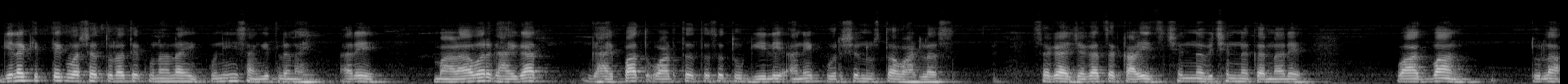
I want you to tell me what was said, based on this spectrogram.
गेल्या कित्येक वर्षात तुला ते कुणालाही कुणीही सांगितलं नाही. अरे माळावर घायगात घायपात वाढतं तसं तू गेली अनेक वर्ष नुसता वाढलास. सगळ्या जगाचं काळीज छिन्न विछिन्न करणारे वाघबान तुला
